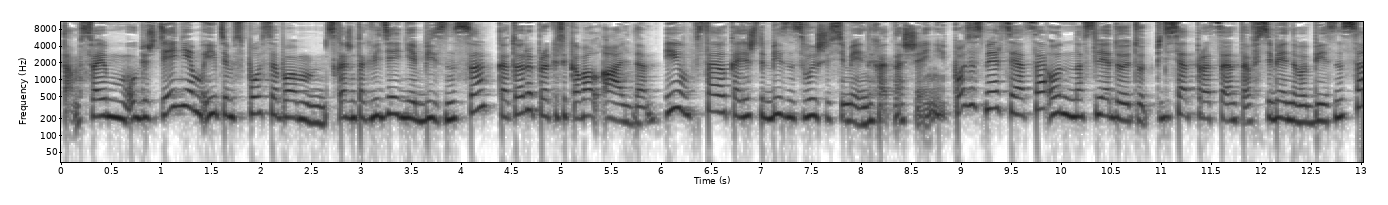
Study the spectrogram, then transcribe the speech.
там, своим убеждениям и тем способом, скажем так, ведения бизнеса, который практиковал Альда. И вставил, конечно, бизнес выше семейных отношений. После смерти отца он наследует вот 50% семейного бизнеса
